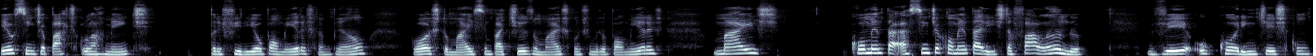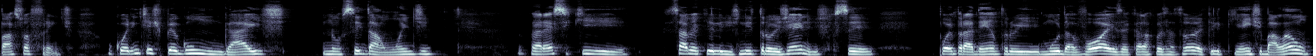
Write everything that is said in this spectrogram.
Eu senti particularmente preferia o Palmeiras campeão, gosto mais, simpatizo mais com o time do Palmeiras, mas comenta a Cintia comentarista falando vê o Corinthians com um passo à frente. O Corinthians pegou um gás, não sei da onde. Parece que sabe aqueles nitrogênios que você põe para dentro e muda a voz, aquela coisa toda, aquele que enche balão.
